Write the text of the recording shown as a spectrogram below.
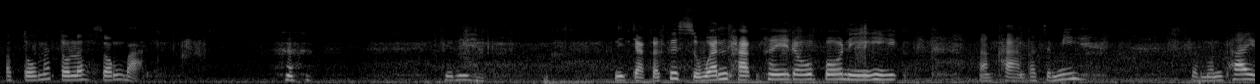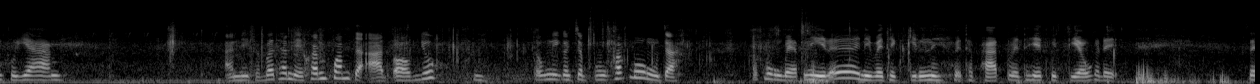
เอาโตมาโตละสองบาทอยู่นี่นี่จากก็คือสวนผักไฮโดรโปนิกข้างก็จะมีสมุนไพรคุยาง อันนี้ก็บ่ท่านเดี๋ยความความจะอาดออกอยู่นี่ตรงนี้ก็จะปลูกผักบุ้งจ้ะผักบุ้งแบบนี้เลยนี่ไว้ทกินนี่ไว้ทพัดไว้ทเฮ็ดก๋วยเตี๋ยวก็ได้ใส่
